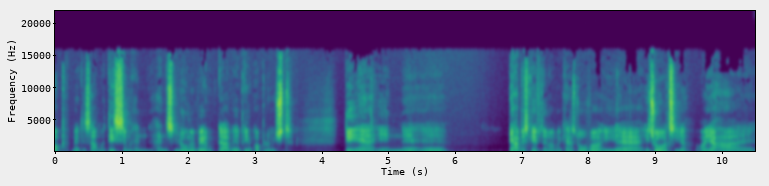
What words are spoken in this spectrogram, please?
op med det samme. Det er simpelthen hans lungevæv, der er ved at blive opløst. Det er en... Øh, jeg har beskæftiget mig med katastrofer i, uh, i to årtier, og jeg har uh,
